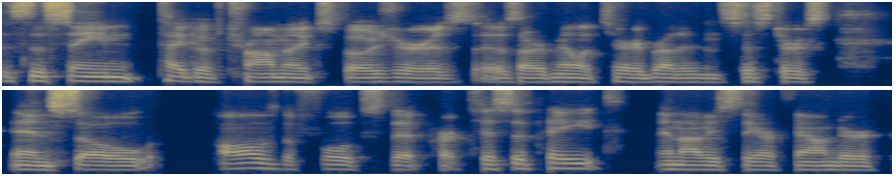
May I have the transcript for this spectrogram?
It's the same type of trauma exposure as, as our military brothers and sisters. And so all of the folks that participate, and obviously our founder,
